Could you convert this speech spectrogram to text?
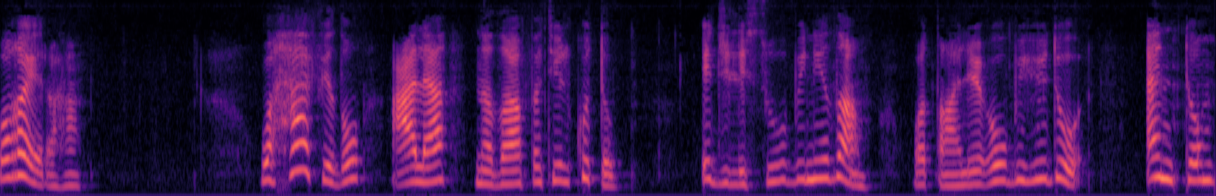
وغيرها. وحافظوا على نظافة الكتب. اجلسوا بنظام وطالعوا بهدوء. أنتم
